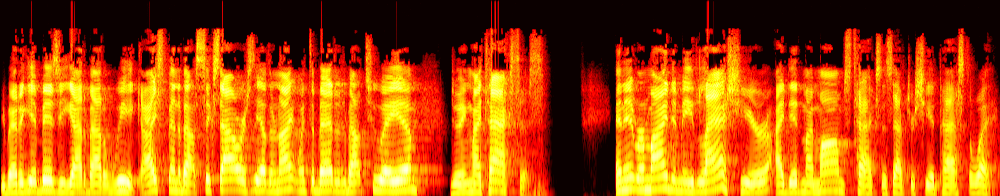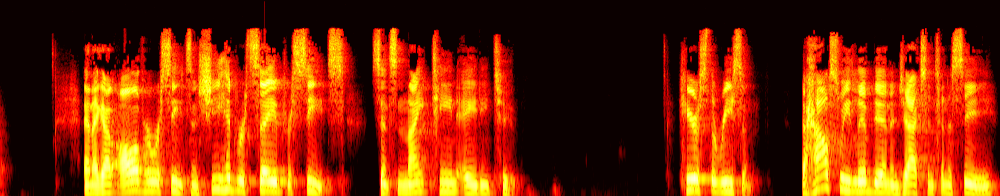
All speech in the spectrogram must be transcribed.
you better get busy. You got about a week. I spent about six hours the other night, went to bed at about 2 a.m. doing my taxes. And it reminded me last year I did my mom's taxes after she had passed away. And I got all of her receipts, and she had saved receipts since 1982. Here's the reason the house we lived in in Jackson, Tennessee,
